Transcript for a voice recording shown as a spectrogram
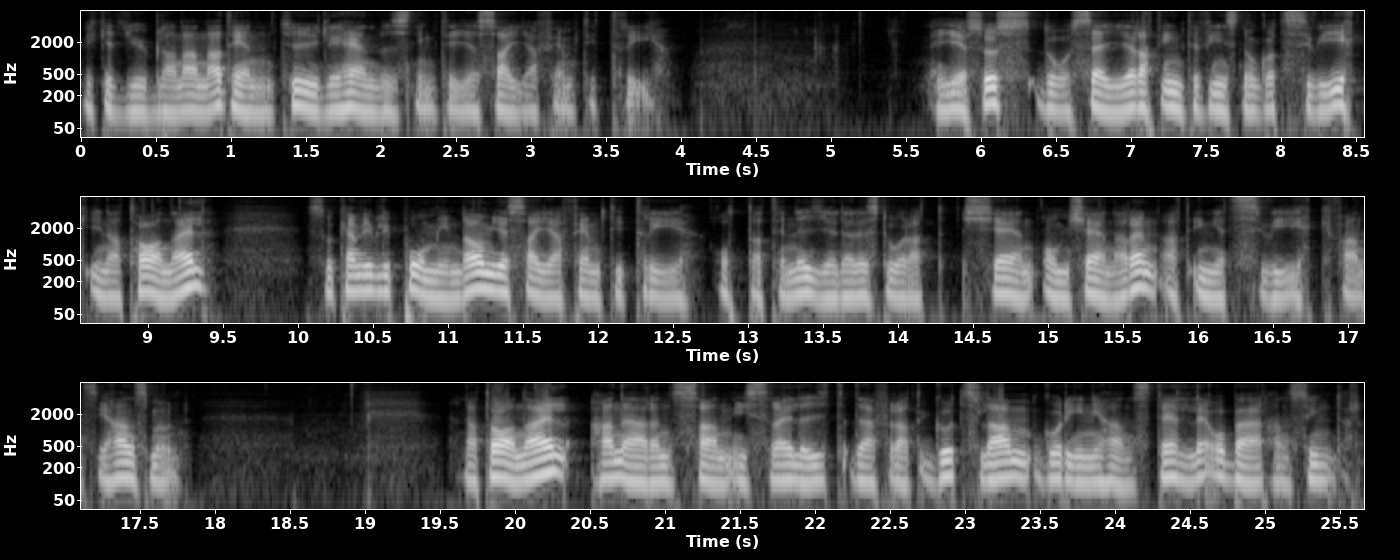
vilket ju bland annat är en tydlig hänvisning till Jesaja 53. När Jesus då säger att det inte finns något svek i Natanael så kan vi bli påminda om Jesaja 53 8-9 där det står att tjän om tjänaren att inget svek fanns i hans mun. Natanael, han är en sann israelit därför att Guds lam går in i hans ställe och bär hans synder.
